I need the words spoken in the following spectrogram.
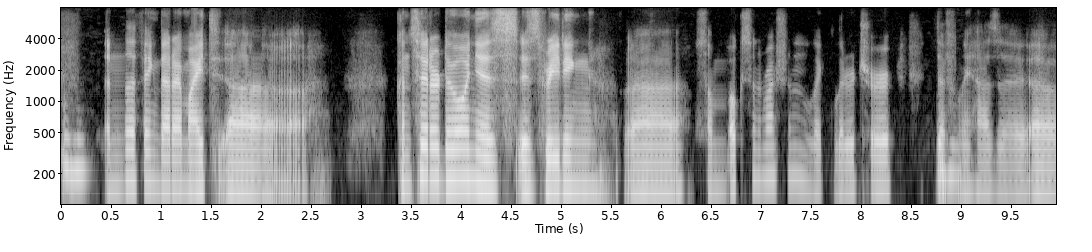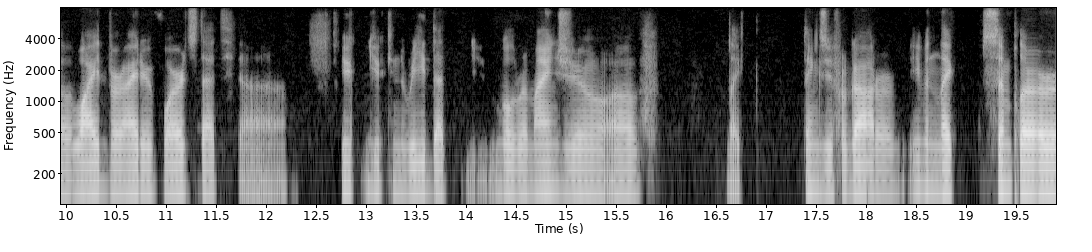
Mhm. another thing that i might uh, consider doing is is reading uh, some books in russian like literature. Definitely has a, a wide variety of words that uh, you you can read that will remind you of like things you forgot or even like simpler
